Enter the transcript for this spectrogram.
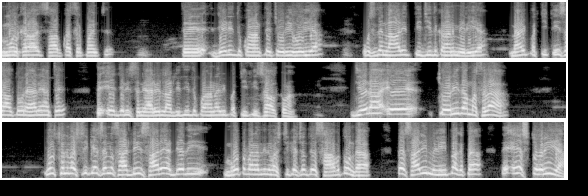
ਮੁਲਕ ਰਾਜ ਸਾਬਕਾ ਸਰਪੰਚ ਤੇ ਜਿਹੜੀ ਦੁਕਾਨ ਤੇ ਚੋਰੀ ਹੋਈ ਆ ਉਸ ਦੇ ਨਾਲ ਹੀ ਤੀਜੀ ਦੁਕਾਨ ਮੇਰੀ ਆ। ਮੈਂ ਵੀ 25 30 ਸਾਲ ਤੋਂ ਰਹਿ ਰਿਹਾ ਇੱਥੇ। ਤੇ ਇਹ ਜਿਹੜੀ ਸੁਨਿਆਰੇ ਲਾਡੀ ਦੀ ਦੁਕਾਨ ਆ ਵੀ 25 30 ਸਾਲ ਤੋਂ ਆ। ਜਿਹੜਾ ਇਹ ਚੋਰੀ ਦਾ ਮਸਲਾ, ਪੁਲਿਸ ਇਨਵੈਸਟੀਗੇਸ਼ਨ ਸਾਡੀ ਸਾਰੇ ਅੱਡੇ ਦੀ ਮੋਤਬਾਰਾਂ ਦੀ ਇਨਵੈਸਟੀਗੇਸ਼ਨ ਤੇ ਸਾਬਤ ਹੁੰਦਾ, ਤੇ ਸਾਰੀ ਮਿਲੀ ਭਗਤ ਆ, ਤੇ ਇਹ ਸਟੋਰੀ ਆ।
